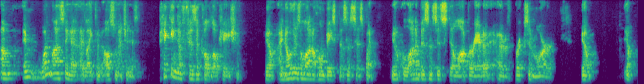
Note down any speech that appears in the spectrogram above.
Um, and one last thing I, I'd like to also mention is picking a physical location. You know, I know there's a lot of home-based businesses, but you know, a lot of businesses still operate out, of bricks and mortar. You know, you know,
